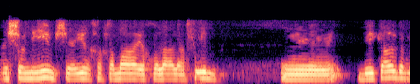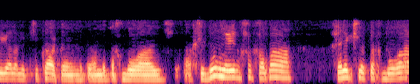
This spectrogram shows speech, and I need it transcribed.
ראשוניים שעיר חכמה יכולה להפעיל, אה, בעיקר גם בגלל המצוקה הקיימת היום בתחבורה. אז החיבור לעיר חכמה, חלק של התחבורה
